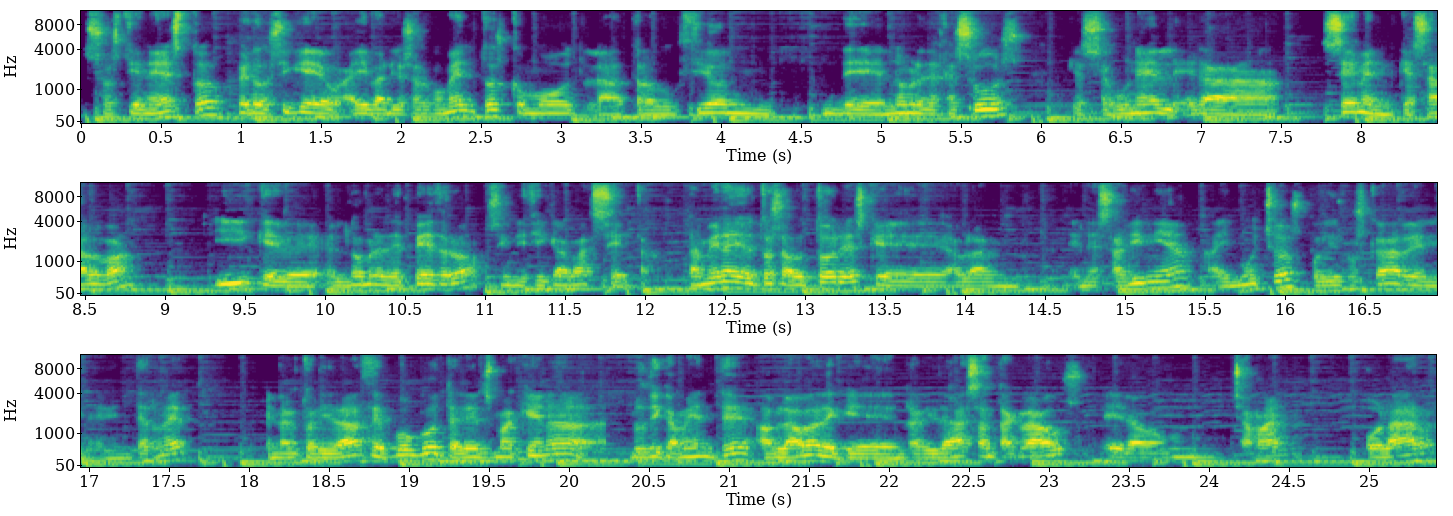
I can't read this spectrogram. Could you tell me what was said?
sostiene esto, pero sí que hay varios argumentos, como la traducción del nombre de Jesús, que según él era semen que salva, y que el nombre de Pedro significaba seta. También hay otros autores que hablan en esa línea, hay muchos, podéis buscar en, en internet. En la actualidad, hace poco, Terence McKenna lúdicamente hablaba de que en realidad Santa Claus era un chamán polar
